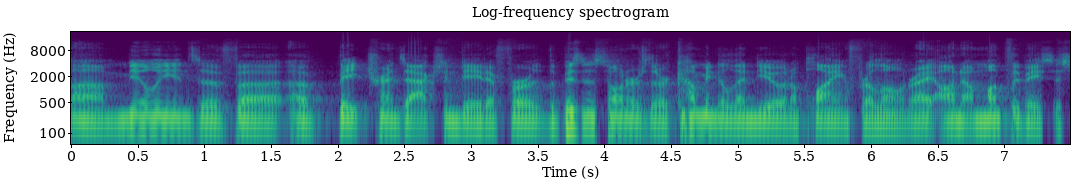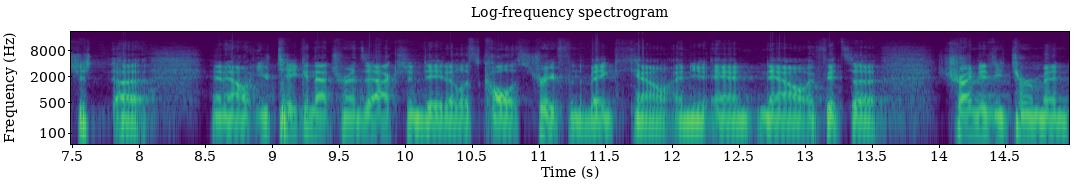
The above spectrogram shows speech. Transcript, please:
um, millions of, uh, of baked transaction data for the business owners that are coming to Lendio and applying for a loan, right, on a monthly basis. Just uh, and now you're taking that transaction data, let's call it straight from the bank account, and you and now if it's a trying to determine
